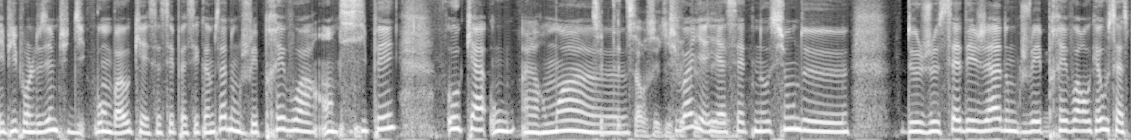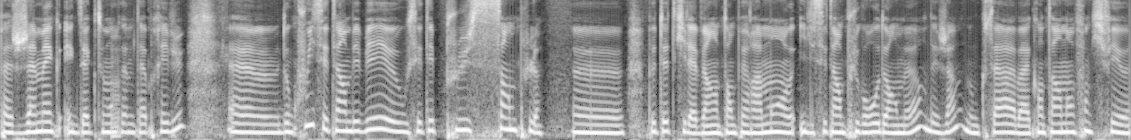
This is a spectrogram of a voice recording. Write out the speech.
Et puis pour le deuxième, tu te dis, bon, bah ok, ça s'est passé comme ça, donc je vais prévoir, anticiper au cas où. Alors moi, c'est euh, peut-être ça aussi qui tu fait vois, que il y, a- il y a cette notion de, de je sais déjà, donc je vais prévoir au cas où ça se passe jamais exactement Mm. comme tu as prévu. Euh, donc oui, c'était un bébé où c'était plus simple. Euh, Peut-être qu'il avait un tempérament, il c'était un plus gros dormeur déjà. Donc ça, bah, quand tu as un enfant qui fait euh,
